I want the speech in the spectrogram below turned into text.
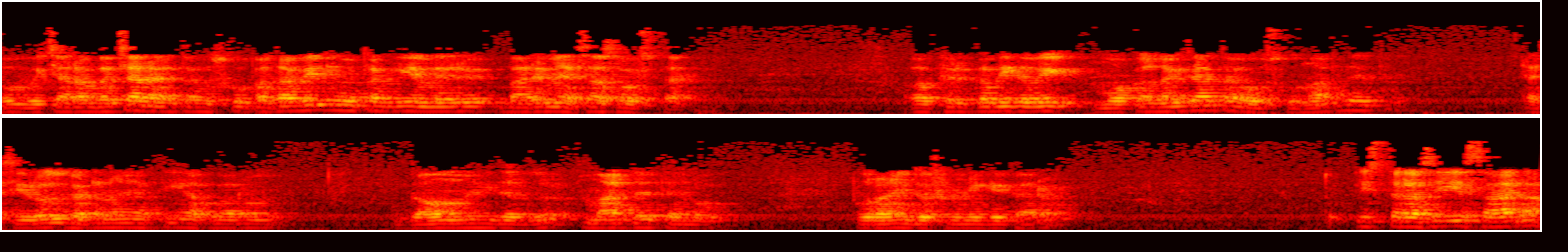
तो बेचारा बचा रहता है उसको पता भी नहीं होता कि ये मेरे बारे में ऐसा सोचता है। और फिर कभी कभी मौका लग जाता है उसको मार देते हैं। ऐसी रोज घटनाएँ आती है अखबारों में। गाँव में इधर उधर मार देते हैं लोग, पुरानी दुश्मनी के कारण। तो इस तरह से ये सारा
